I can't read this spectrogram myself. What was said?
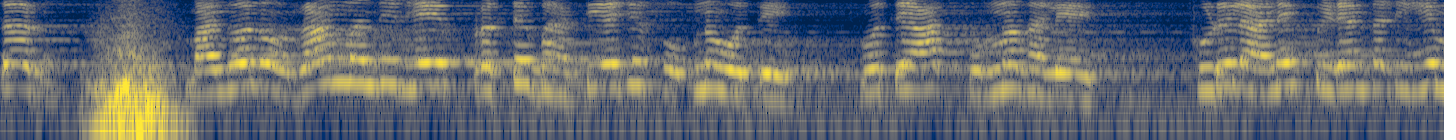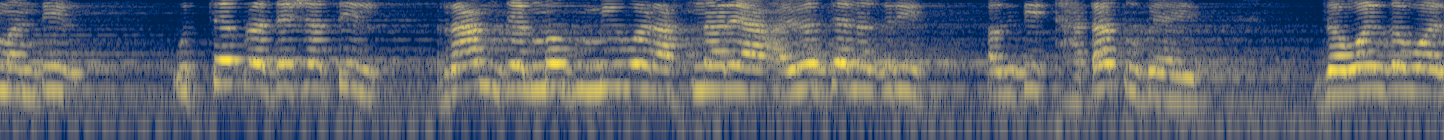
तर बांधवांनो राम मंदिर हे प्रत्येक भारतीयाचे स्वप्न होते व ते आज पूर्ण झाले आहेत. पुढील अनेक पिढ्यांसाठी हे मंदिर उत्तर प्रदेशातील राम जन्मभूमीवर असणाऱ्या अयोध्या नगरीत अगदी ठाटात उभे आहेत. जवळजवळ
